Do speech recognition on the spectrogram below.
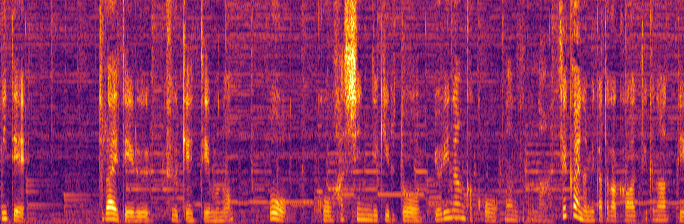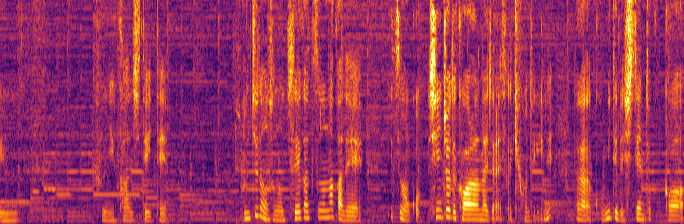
見て捉えている風景っていうものをこう発信できるとよりなんかこうなんだろうな世界の見方が変わっていくなっていう風に感じていてもちろんその生活の中でいつもこう身長って変わらないじゃないですか基本的にね。だからこう見てる視点とか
